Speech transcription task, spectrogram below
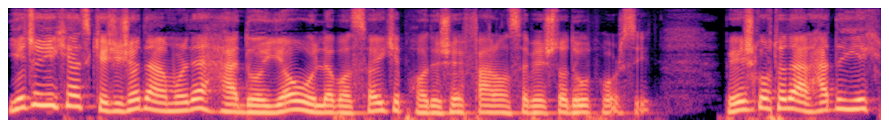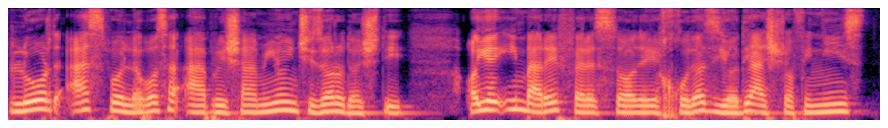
یه جا یکی از کشیشا در مورد هدایا و لباسهایی که پادشاه فرانسه بهش داده بود پرسید. بهش گفت تو در حد یک لرد اسب و لباس ابریشمی و این چیزا رو داشتی. آیا این برای فرستاده خدا زیادی اشرافی نیست؟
